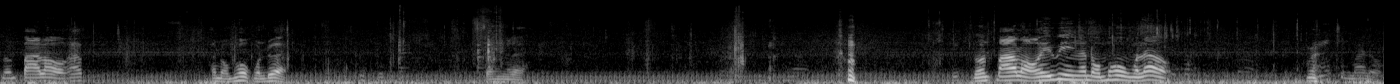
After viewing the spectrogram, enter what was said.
โดนปลาหลอกครับ ขนมหกมันด้วยเซ็งเลย โดนปลาหลอกให้วิ่งขนมหกหมาแล้ว ขึ้นมาดอก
